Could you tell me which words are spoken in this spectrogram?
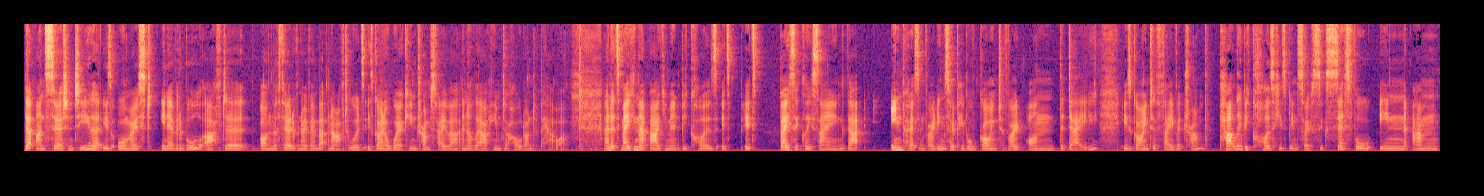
the uncertainty that is almost inevitable after on the 3rd of November and afterwards is going to work in Trump's favor and allow him to hold on to power. And it's making that argument because it's it's basically saying that in person voting, so people going to vote on the day, is going to favour Trump, partly because he's been so successful in um,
